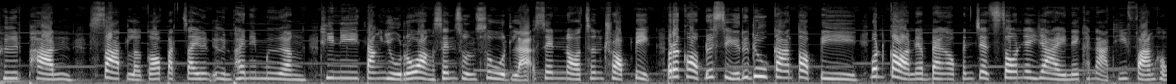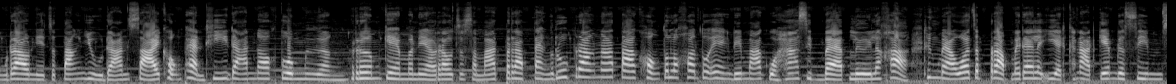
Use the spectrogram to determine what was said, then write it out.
พืชพันธุ์ สัตว์ แล้วก็ปัจจัยอื่นๆ ภายในเมือง ที่นี่ตั้งอยู่ระหว่างเส้นศูนย์สูตรและเส้น Northern Tropic ประกอบด้วยสีฤดูกาลต่อปี บนเกาะเนี่ยแบ่งออกเป็น 7 โซนใหญ่ๆ ในขณะที่ฟาร์มของเราเนี่ยจะตั้งอยู่ด้านซ้ายของแผนที่ด้านนอกตัวเมือง เริ่มเกมมาเนี่ยเราจะสามารถปรับแต่งรูปร่างหน้าตาของตัวละครตัวเองได้มากกว่า 50 แบบเลยละค่ะ ถึงแม้ว่าจะปรับไม่ได้ละเอียดขนาดเกม The Sims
